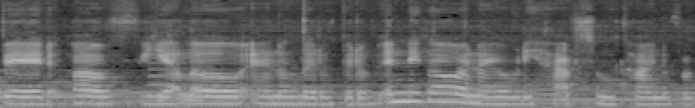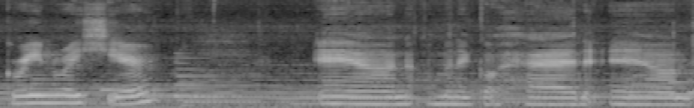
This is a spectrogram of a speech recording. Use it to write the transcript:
bit of yellow and a little bit of indigo and I already have some kind of a green right here. And I'm gonna go ahead and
